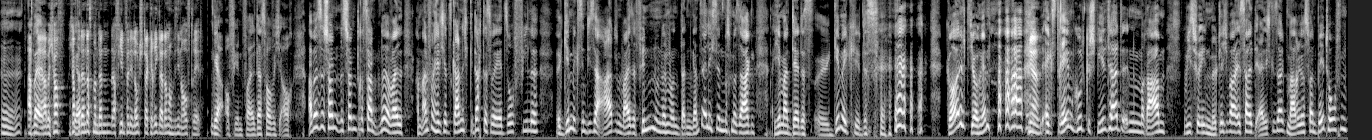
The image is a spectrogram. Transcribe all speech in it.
Mhm, aber, äh, aber ich hoffe, ich hoffe ja. dann, dass man dann auf jeden Fall den lautstarke Regler dann noch ein bisschen aufdreht. Ja, auf jeden Fall, das hoffe ich auch. Aber es ist schon, ist schon interessant, ne, weil am Anfang hätte ich jetzt gar nicht gedacht, dass wir jetzt so viele äh, Gimmicks in dieser Art und Weise finden und wenn wir dann ganz ehrlich sind, muss man sagen, jemand, der das äh, Gimmick Goldjungen ja. extrem gut gespielt hat im Rahmen, wie es für ihn möglich war, ist halt ehrlich gesagt Marius van Beethoven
